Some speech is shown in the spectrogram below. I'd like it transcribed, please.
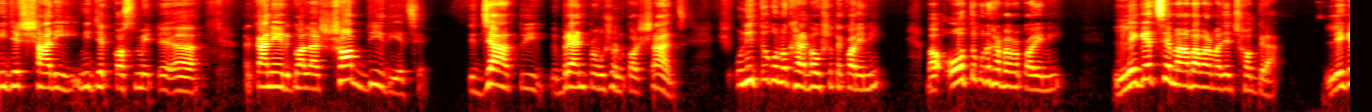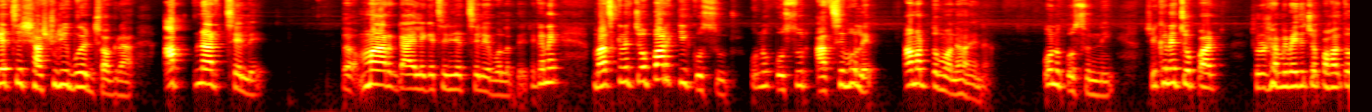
নিজের শাড়ি, নিজের কসমেট কানের গলার সব দিয়ে দিয়েছে যে, যা, তুই ব্র্যান্ড প্রমোশন কর, সাজ। উনি তো কোনো খারাপ বাবুর সাথে করেনি বা ও তো কোনো খারাপ ব্যবহার করেনি। লেগেছে মা বাবার মাঝে ঝগড়া, লেগেছে শাশুড়ি বউয়ের ঝগড়া, আপনার ছেলে তো মার গায়ে লেগেছে নিজের ছেলে বলাতে। সেখানে মাঝখানে চোপার কি কসুর? কোনো কসুর আছে বলে আমার তো মনে হয় না। কোনো কসুর নেই। সেখানে চোপার, ছোটো স্বামীর বাড়িতে চোপা হয়তো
